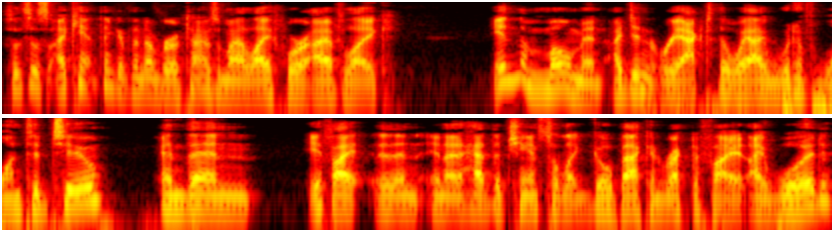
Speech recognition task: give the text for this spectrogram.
so this is i can't think of the number of times in my life where i've like in the moment i didn't react the way i would have wanted to and then if i and, and i had the chance to like go back and rectify it i would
